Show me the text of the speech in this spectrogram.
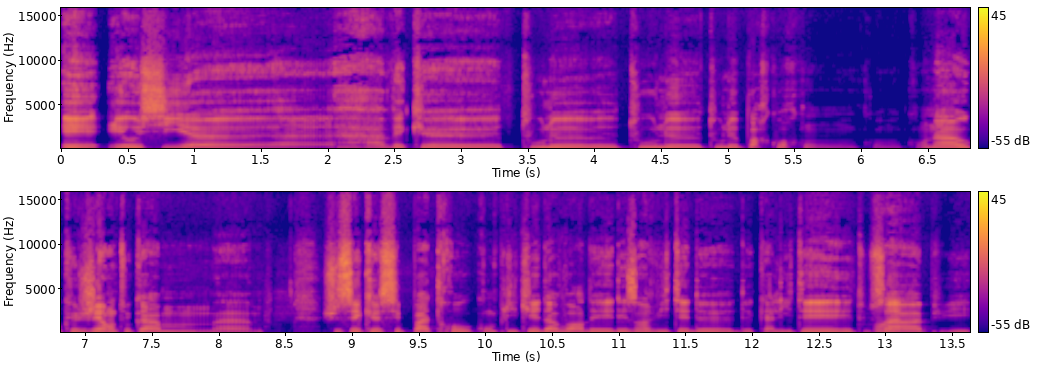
et, et aussi, euh, avec tout, le, tout, le, tout le parcours qu'on a, ou que j'ai en tout cas, je sais que c'est pas trop compliqué d'avoir des, des invités de, de qualité, tout ça. Puis,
